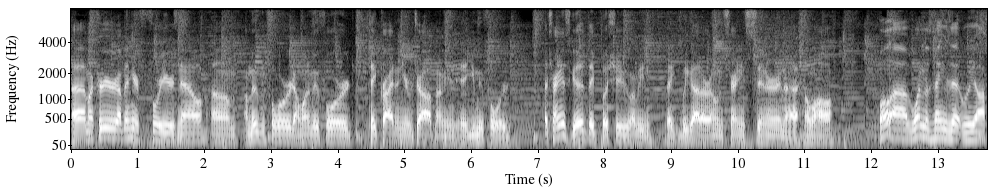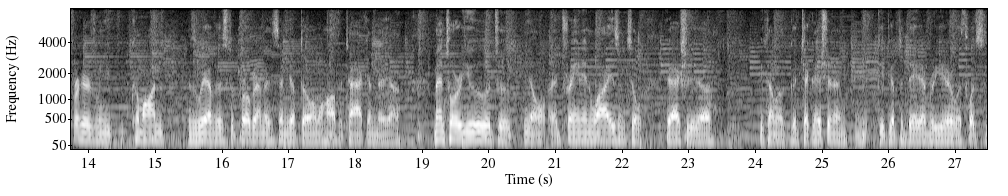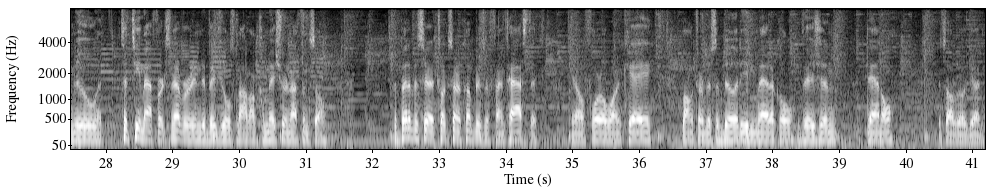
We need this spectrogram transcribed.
Uh, my career, I've been here for four years now. Um, I'm moving forward. I want to move forward. Take pride in your job. I mean, uh, you move forward. The training's good. They push you. I mean, they, we got our own training center in uh, Omaha. Well, uh, one of the things that we offer here is when you come on is we have this program that send you up to Omaha for TAC and they uh, mentor you to, you know, training wise until you actually uh, become a good technician and, keep you up to date every year with what's new. It's a team effort. It's never individuals, not on commission or nothing. So the benefits here at Truck Center companies are fantastic. You know, 401k, long-term disability, medical, vision, dental. It's all really good.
